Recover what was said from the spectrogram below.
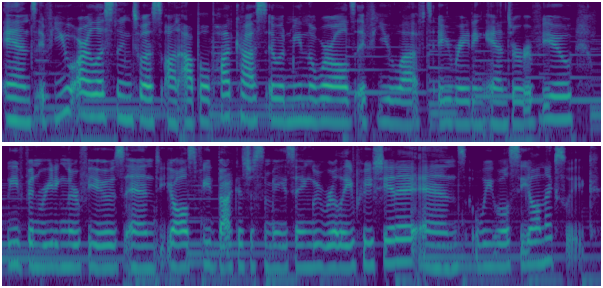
And if you are listening to us on Apple Podcasts, it would mean the world if you left a rating and a review. We've been reading the reviews, and y'all's feedback is just amazing. We really appreciate it, and we will see y'all next week.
